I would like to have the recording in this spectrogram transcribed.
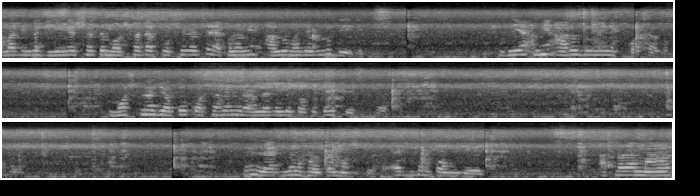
আমার কিন্তু ঝিঙের সাথে মশলাটা কষে গেছে। এখন আমি আলু ভাজাগুলো দিয়ে দিচ্ছি। দিয়ে আমি আরও দু মিনিট কষাবো। মশলা যত কষাবেন, রান্না কিন্তু ততটাই টেস্ট হয়। একদম হালকা মশলা, একদম কম দিয়ে। আপনারা মাছ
